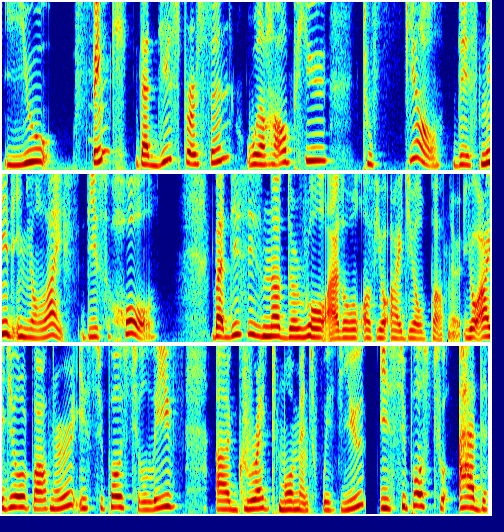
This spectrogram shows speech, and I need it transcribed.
you think that this person will help you to feel this need in your life, this hole. But this is not the role at all of your ideal partner. Your ideal partner is supposed to live a great moment with you, is supposed to add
